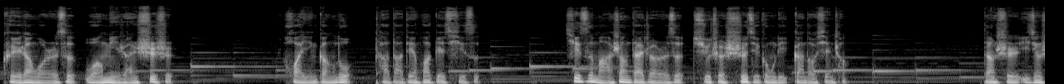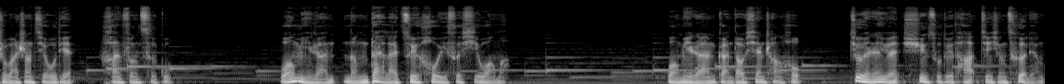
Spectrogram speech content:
可以让我儿子王敏然试试。”话音刚落，他打电话给妻子，妻子马上带着儿子驱车十几公里赶到现场。当时已经是晚上九点，寒风刺骨。王敏然能带来最后一丝希望吗？王敏然赶到现场后，救援人员迅速对他进行测量。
